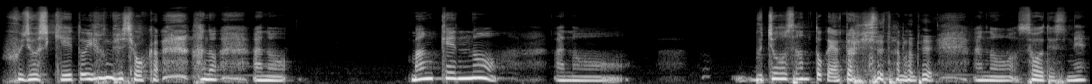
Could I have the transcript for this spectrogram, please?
不女子系というんでしょうか あのあの満研のあの部長さんとかやったりしてたので、あの、そうですね。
